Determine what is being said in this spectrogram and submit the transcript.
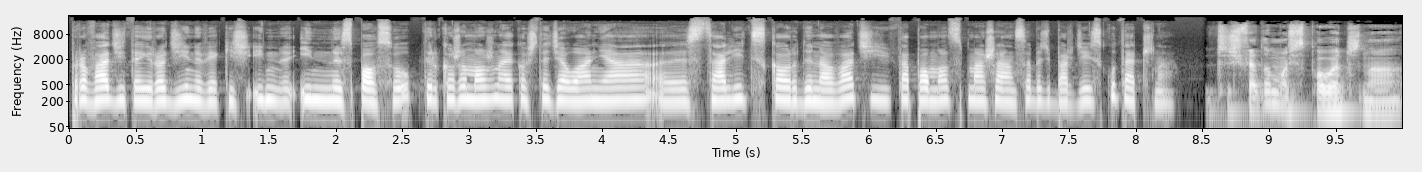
prowadzi tej rodziny w jakiś inny, inny sposób, tylko że można jakoś te działania e, scalić, skoordynować i ta pomoc ma szansę być bardziej skuteczna. Czy świadomość społeczna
